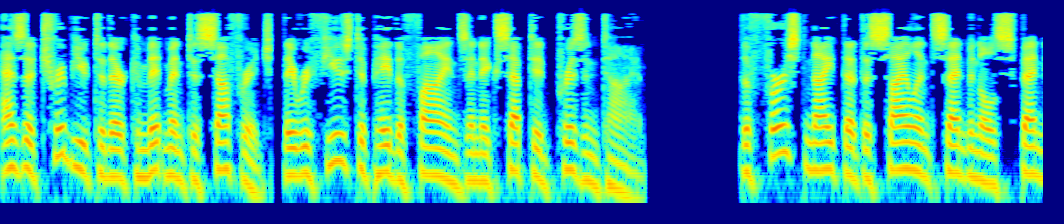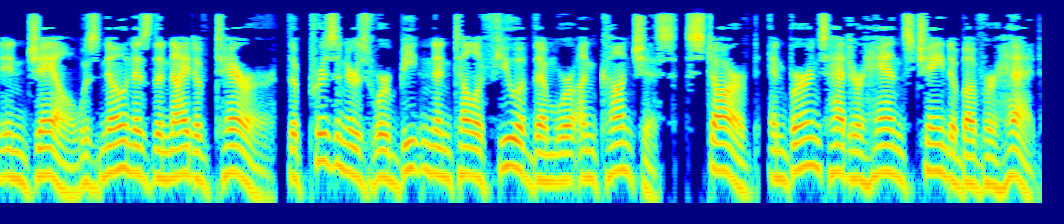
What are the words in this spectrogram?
As a tribute to their commitment to suffrage, they refused to pay the fines and accepted prison time. The first night that the Silent Sentinels spent in jail was known as the Night of Terror. The prisoners were beaten until a few of them were unconscious, starved, and Burns had her hands chained above her head.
